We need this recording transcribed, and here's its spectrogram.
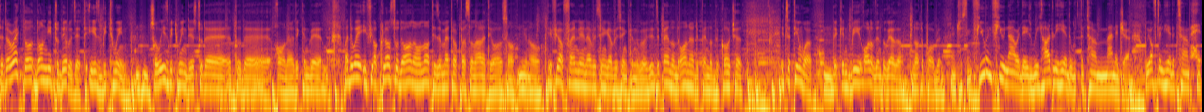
The director don't need to deal with it. He's between. Mm-hmm. So he's between this to the to the owner. It can be. By the way, if you're close to the owner or not is a matter of personality. Also, you Mm. know, if you are friendly and everything, everything can go. It depends on the owner, depends on the coaches. It's a teamwork. Mm. They can be all of them together, not a problem. Interesting. Few and few nowadays, we hardly hear the, the term manager. We often hear the term head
